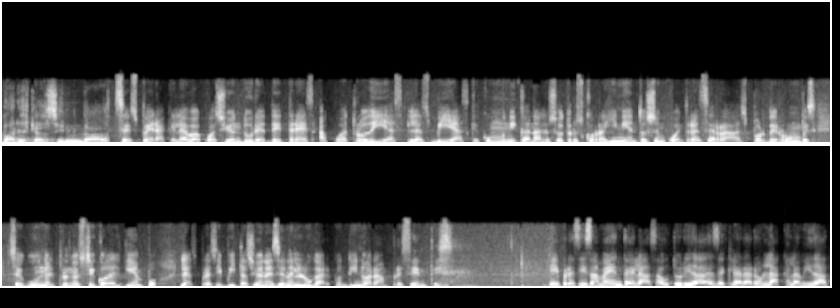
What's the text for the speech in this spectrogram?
varias casas inundadas. Se espera que la evacuación dure de tres a cuatro días. Las vías que comunican a los otros corregimientos se encuentran cerradas por derrumbes. Según el pronóstico del tiempo, las precipitaciones en el lugar continuarán presentes. Y precisamente las autoridades declararon la calamidad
